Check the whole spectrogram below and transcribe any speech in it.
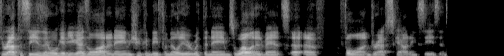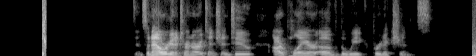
throughout the season, we'll give you guys a lot of names. You can be familiar with the names well in advance uh, of full on draft scouting season. So now we're going to turn our attention to our player of the week predictions. You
